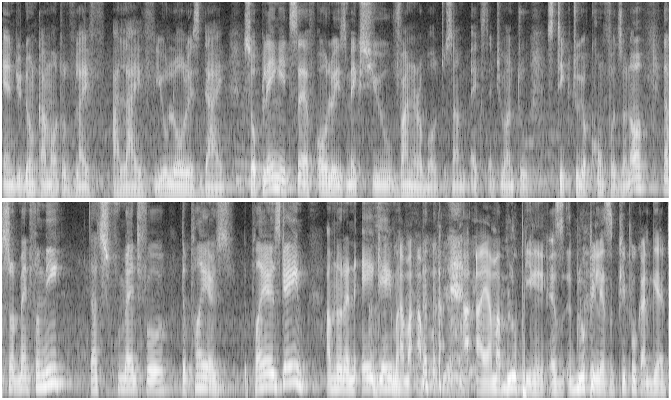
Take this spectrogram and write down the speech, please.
and you don't come out of life alive you'll always die so playing itself always makes you vulnerable to some extent you want to stick to your comfort zone oh that's not meant for me that's meant for the players the players game i'm not an a gamer I'm a, I'm, I, I am a blue pill as blue pill as people can get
